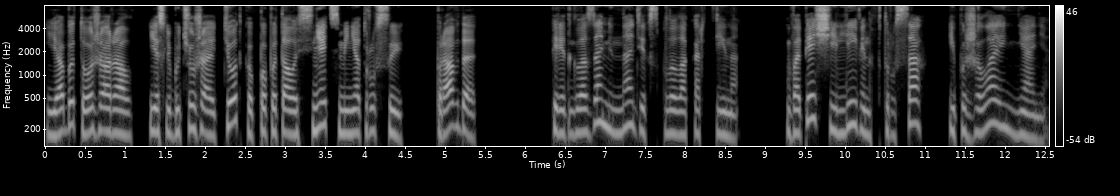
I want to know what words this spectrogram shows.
«Я бы тоже орал если бы чужая тетка попыталась снять с меня трусы. Правда? Перед глазами Нади всплыла картина. Вопящий Левин в трусах и пожилая няня.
